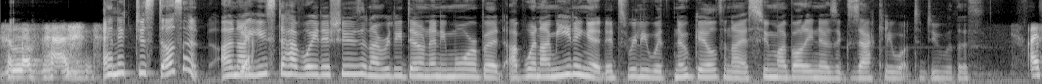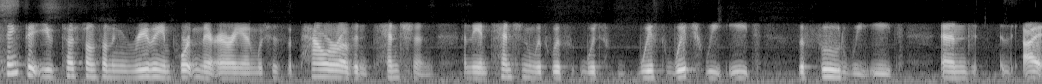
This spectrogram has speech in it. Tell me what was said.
I love that. And it just doesn't. And yeah. I used to have weight issues and I really don't anymore. But uh, when I'm eating it, it's really with no guilt. And I assume my body knows exactly what to do with this. I think that you've touched on something really important there, Ariane, which is the power of intention and the intention with, with, with, with which we eat the food we eat. And I,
